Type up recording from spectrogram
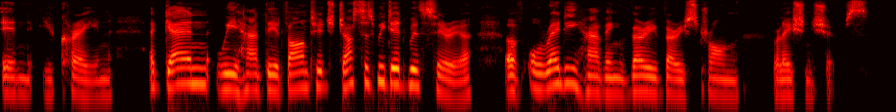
in Ukraine. Again, we had the advantage, just as we did with Syria, of already having very, very strong relationships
